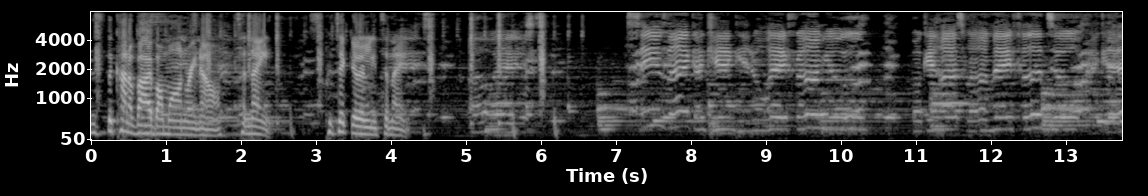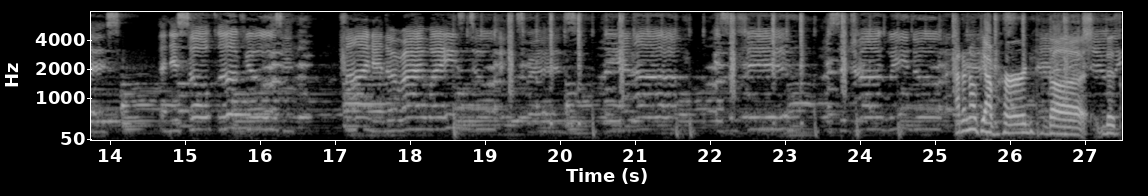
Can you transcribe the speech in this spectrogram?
This is the kind of vibe I'm on right now, tonight, particularly tonight. Know if y'all have heard the this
